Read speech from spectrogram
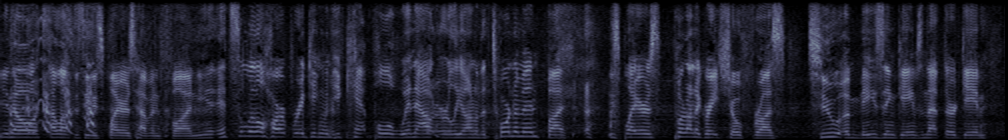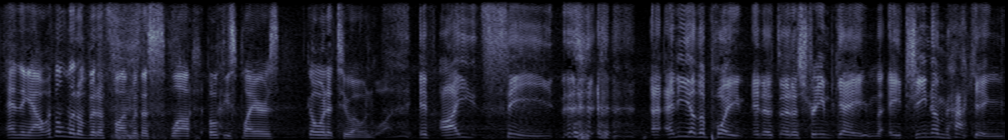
You know, I love to see these players having fun. It's a little heartbreaking when you can't pull a win out early on in the tournament, but these players put on a great show for us. Two amazing games in that third game, ending out with a little bit of fun with a Splup. Both these players going at 2-0 and 1. If I see at any other point in a, in a streamed game a genome hacking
